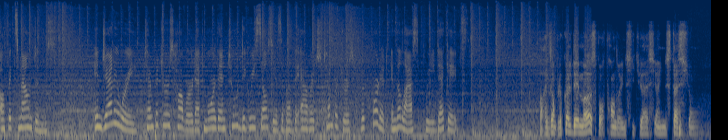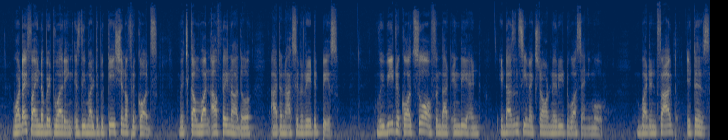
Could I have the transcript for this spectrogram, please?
of its mountains. In January, temperatures hovered at more than 2 degrees Celsius above the average temperatures recorded in the last three decades. Par exemple, le col des Mosses, pour prendre une situation, une station. What I find a bit worrying is the multiplication of records, which come one after another at an accelerated pace. We beat records so often that in the end, it doesn't seem extraordinary to us anymore. But in fact, it is.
